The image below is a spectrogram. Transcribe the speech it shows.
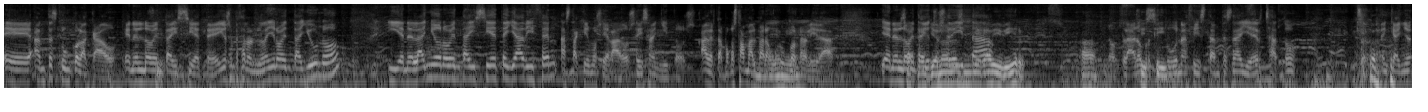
eh, antes que un colacao, en el 97. Ellos empezaron en el año 91 y en el año 97 ya dicen hasta aquí hemos llegado, seis añitos. A ver, tampoco está mal para un grupo en realidad. Y en el O sea, que 98 yo no se edita. a vivir. Ah, No, claro, sí, porque sí. tú naciste antes de ayer, chato. ¿En qué año,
